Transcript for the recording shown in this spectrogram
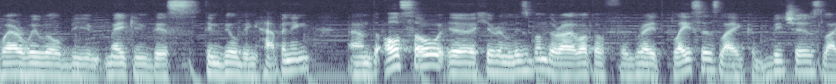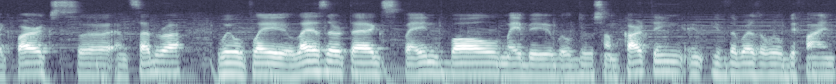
where we will be making this team building happening. And also here in Lisbon, there are a lot of great places like beaches, like parks, etc we will play laser tags, paintball, maybe we'll do some karting if the weather will be fine.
